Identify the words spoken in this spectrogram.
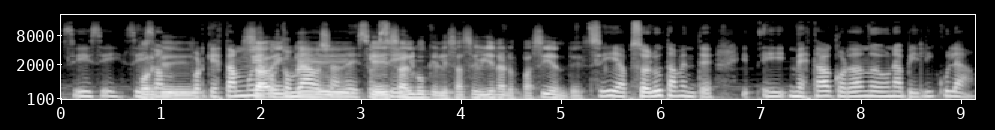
sí, sí, sí, porque, son, porque están muy acostumbrados que, ya de eso. que sí. es algo que les hace bien a los pacientes. Sí, absolutamente. Y, y me estaba acordando de una película,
